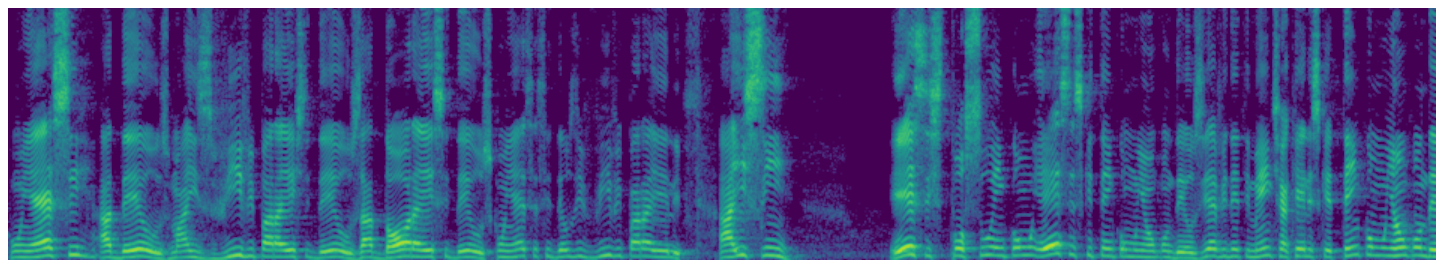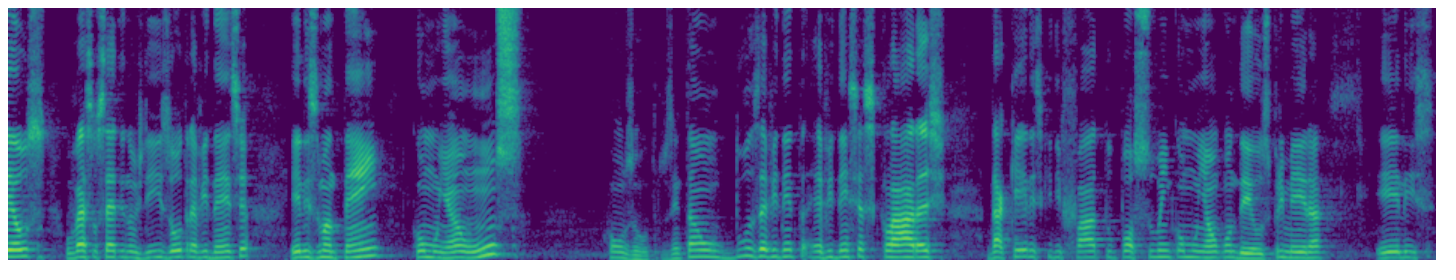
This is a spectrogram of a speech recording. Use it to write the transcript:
conhece a Deus, mas vive para este Deus, adora esse Deus, conhece esse Deus e vive para ele. Aí sim, esses possuem como esses que têm comunhão com Deus, e evidentemente aqueles que têm comunhão com Deus, o verso 7 nos diz, outra evidência, eles mantêm comunhão uns com os outros. Então, duas evidências claras daqueles que de fato possuem comunhão com Deus. Primeira, eles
